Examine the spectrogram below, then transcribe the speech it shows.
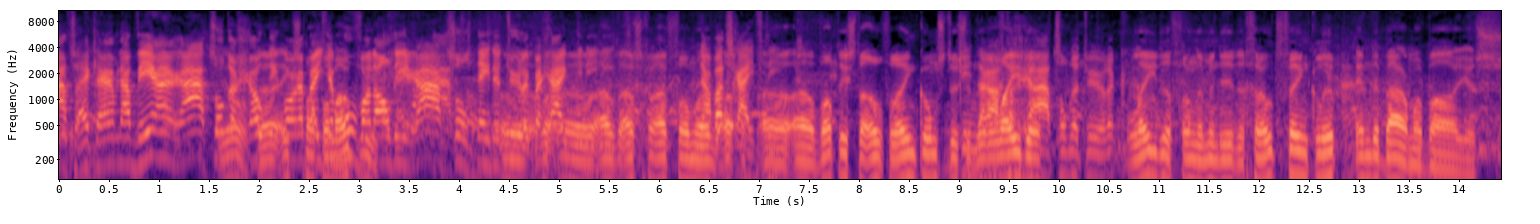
raadsel. Ik krijg nou weer een raadsel. De groot, ik ik word een beetje moe van al die raadsels. Nee, natuurlijk begrijp je Eh, niet. Hij schrijft van... Ja, wat eh, schrijft hij? wat is de overeenkomst tussen de leden, raadsel natuurlijk. leden van de meneer De Groot fanclub en de Bamerbaaiers?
